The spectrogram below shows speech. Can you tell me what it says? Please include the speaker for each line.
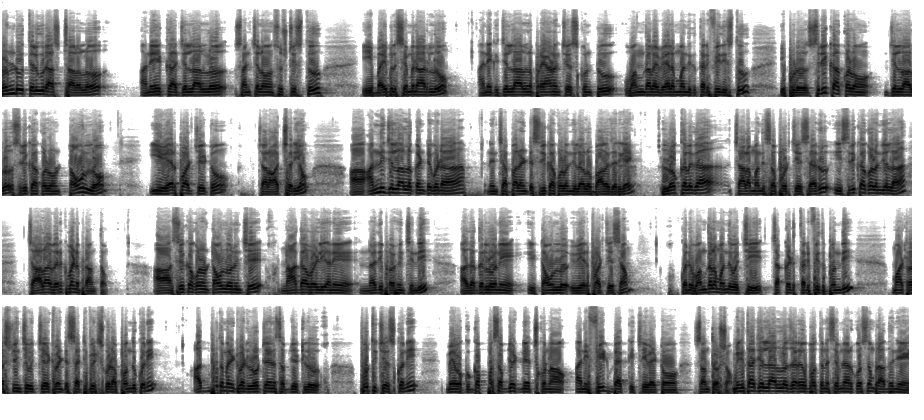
Speaker 1: రెండు తెలుగు రాష్ట్రాలలో అనేక జిల్లాల్లో సంచలనం సృష్టిస్తూ ఈ బైబిల్ సెమినార్లు అనేక జిల్లాలను ప్రయాణం చేసుకుంటూ వందల వేల మందికి తర్ఫీదిస్తూ ఇప్పుడు శ్రీకాకుళం జిల్లాలో శ్రీకాకుళం టౌన్లో ఈ ఏర్పాటు చేయటం చాలా ఆశ్చర్యం. ఆ అన్ని జిల్లాల కంటే కూడా నేను చెప్పాలంటే శ్రీకాకుళం జిల్లాలో బాగా జరిగాయి. లోకల్గా చాలామంది సపోర్ట్ చేశారు. ఈ శ్రీకాకుళం జిల్లా చాలా వెనుకబడిన ప్రాంతం. ఆ శ్రీకాకుళం టౌన్లో నుంచే నాగావళి అనే నది ప్రవహించింది. ఆ దగ్గరలోనే ఈ టౌన్లో ఇవి ఏర్పాటు చేశాం. కొన్ని వందల మంది వచ్చి చక్కటి తరఫీదు పొంది మా ట్రస్ట్ నుంచి వచ్చేటువంటి సర్టిఫికెట్స్ కూడా పొందుకొని అద్భుతమైనటువంటి లోటైన సబ్జెక్టులు పూర్తి చేసుకొని మేము ఒక గొప్ప సబ్జెక్ట్ నేర్చుకున్నాం అని ఫీడ్బ్యాక్ ఇచ్చి సంతోషం. మిగతా జిల్లాల్లో జరగబోతున్న సెమినార్ కోసం ప్రార్థన చేయండి.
